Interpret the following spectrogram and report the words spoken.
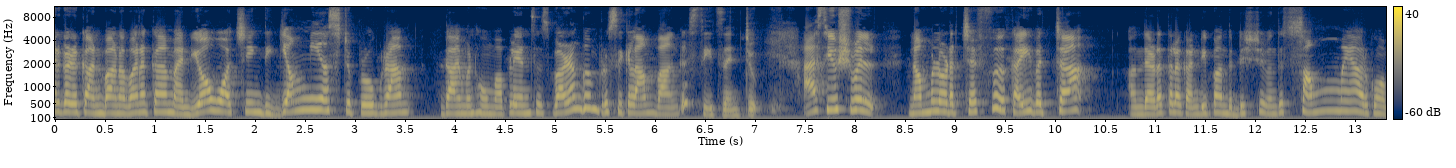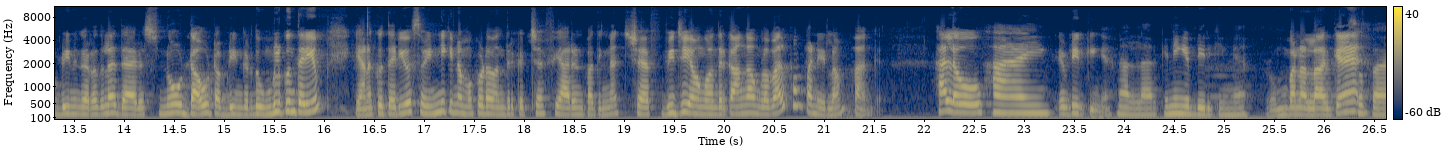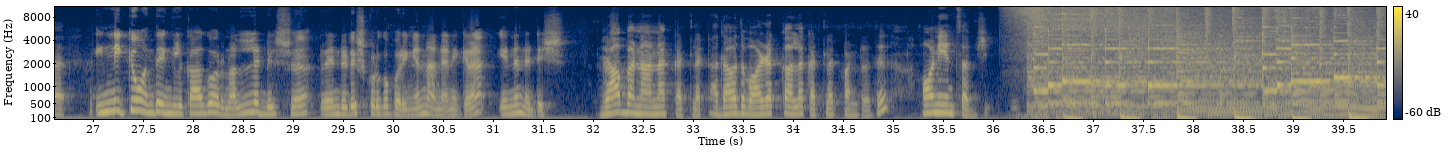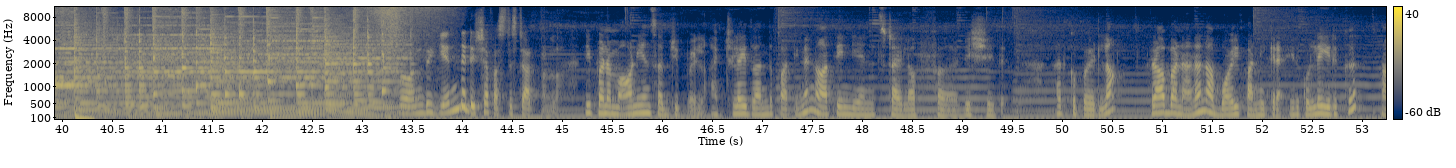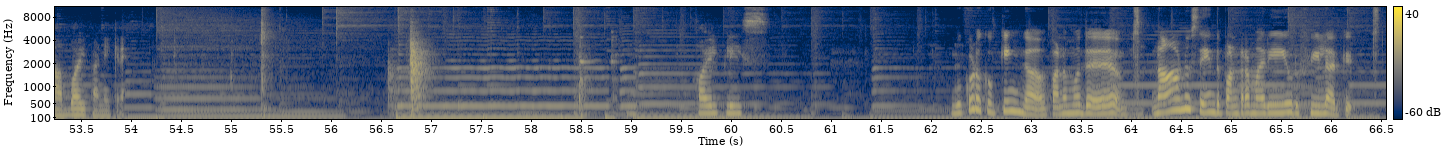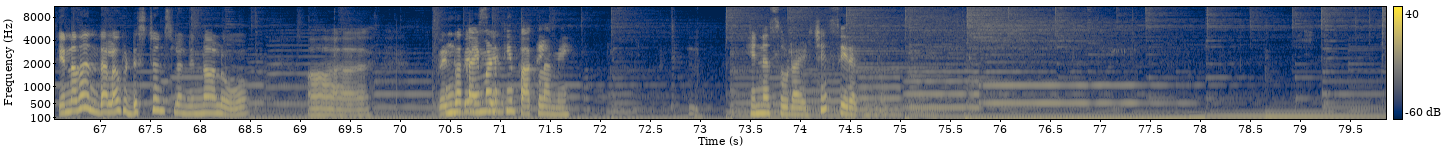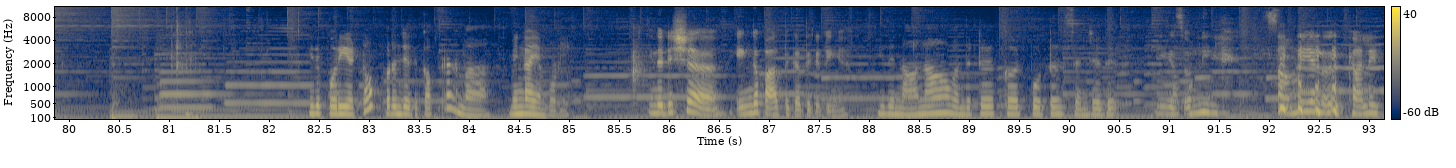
நேர்களுக்கு அன்பான வணக்கம் அண்ட் யோர் வாட்சிங் the yummiest program diamond home appliances வழங்கும் ருசிக்கலாம் வாங்க சீசன் டூ ஆஸ் யூஷுவல் நம்மளோட செஃப் கை வச்சா அந்த இடத்துல கண்டிப்பாக அந்த டிஷ்ஷு வந்து செம்மையாக இருக்கும் அப்படிங்கிறதுல தேர் இஸ் நோ டவுட் அப்படிங்கிறது உங்களுக்கும் தெரியும் எனக்கும் தெரியும். ஸோ இன்னைக்கு நம்ம கூட வந்திருக்க செஃப் யாருன்னு பார்த்தீங்கன்னா செஃப் விஜய். அவங்க வந்திருக்காங்க. அவங்கள வெல்கம் பண்ணிடலாம். வாங்க. ஹலோ ஹாய் எப்படி இருக்கீங்க? நல்லா இருக்கேன். நீங்க எப்படி இருக்கீங்க? ரொம்ப நல்லா இருக்கேன். சூப்பர் இன்னைக்கும் வந்து எங்களுக்காக ஒரு நல்ல டிஷ்ஷு ரெண்டு டிஷ் கொடுக்க போறீங்கன்னு நான் நினைக்கிறேன். என்னென்ன டிஷ் ரா பனானா கட்லட் அதாவது வாழைக்கால கட்லட் பண்றது. ஆனியன் சப்ஜி. ஸோ வந்து எந்த டிஷ்ஷை ஃபஸ்ட்டு ஸ்டார்ட் பண்ணலாம்? இப்போ நம்ம ஆனியன் சப்ஜி போயிடலாம். ஆக்சுவலாக இது வந்து பார்த்தீங்கன்னா north Indian style of dish இது. அதுக்கு போயிடலாம். ரா பனானா நான் பாயில் பண்ணிக்கிறேன். இதுக்குள்ளே இருக்கு நான் பாயில் பண்ணிக்கிறேன். ஆயில் ப்ளீஸ் உங்க கூட குக்கிங் பண்ணும்போது நானும் சேர்ந்து பண்ற மாதிரியே ஒரு ஃபீலாக இருக்கு. என்னதான் இந்த அளவுக்கு டிஸ்டன்ஸ்ல நின்னாலும் ரெண்டு உங்கள் கைமணத்தையும் பார்க்கலாமே. எண்ணெய் சூடாயிடுச்சு? சீரகம். இது பொரியட்டும் பொரிஞ்சதுக்கப்புறம் நம்ம வெங்காயம் போடலாம். இந்த டிஷ்ஷை எங்க பார்த்து கத்துக்கிட்டீங்க? இது நானா வந்துட்டு கர்ட் போட்டு செஞ்சது. நீங்க சொன்னீங்க. சமையல் ஒரு கலை.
